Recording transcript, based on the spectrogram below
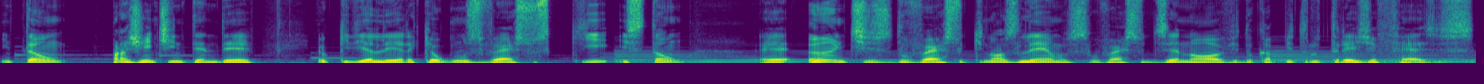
Então, para a gente entender, eu queria ler aqui alguns versos que estão é, antes do verso que nós lemos, o verso 19 do capítulo 3 de Efésios.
